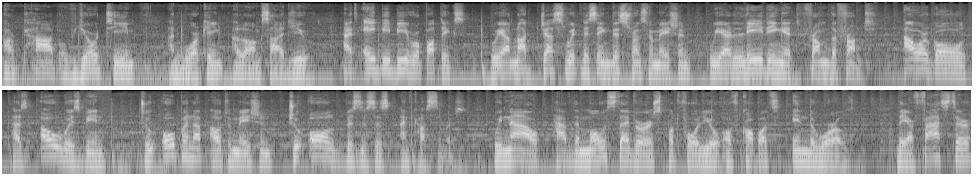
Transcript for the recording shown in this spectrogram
are part of your team and working alongside you. At ABB Robotics, we are not just witnessing this transformation, we are leading it from the front. Our goal has always been to open up automation to all businesses and customers. We now have the most diverse portfolio of cobots in the world. They are faster,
